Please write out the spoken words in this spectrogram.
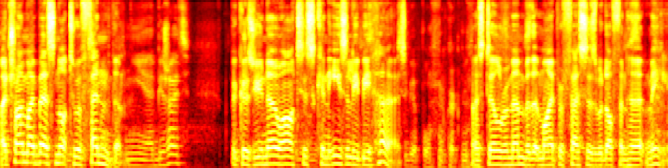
I try my best not to offend them, because you know artists can easily be hurt. I still remember that my professors would often hurt me.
